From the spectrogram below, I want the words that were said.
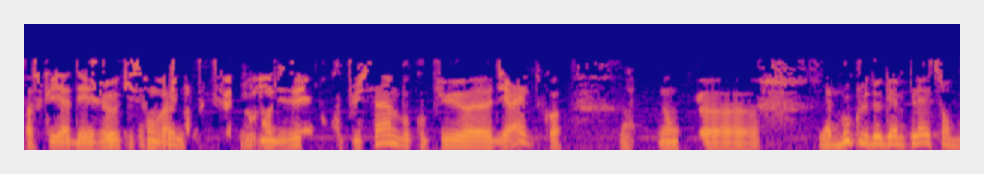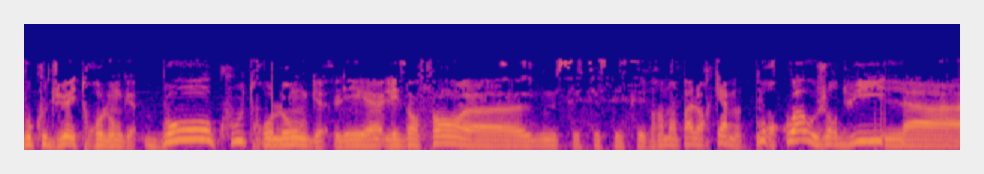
Parce qu'il y a des jeux qui sont vachement plus faits, comme on disait, beaucoup plus simples, beaucoup plus euh, directs quoi. Ouais. Donc euh, La boucle de gameplay sur beaucoup de jeux est trop longue, beaucoup trop longue. Les, euh, les enfants, euh, c'est- vraiment pas leur cam. Pourquoi aujourd'hui la,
